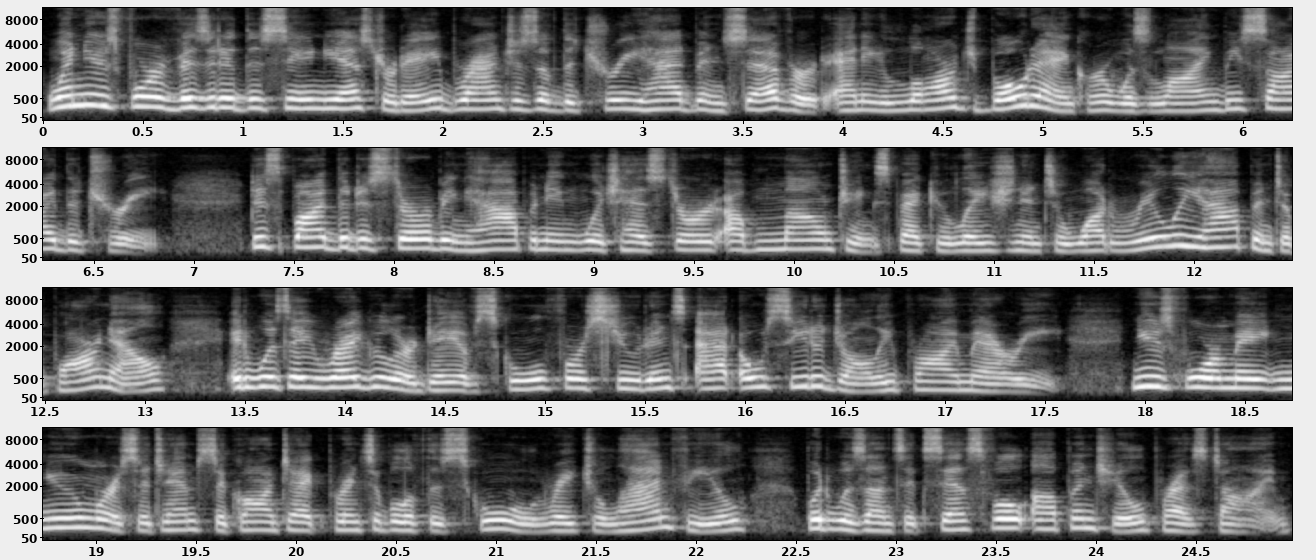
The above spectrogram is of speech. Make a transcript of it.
When News 4 visited the scene yesterday, branches of the tree had been severed and a large boat anchor was lying beside the tree. Despite the disturbing happening which has stirred up mounting speculation into what really happened to Parnell, it was a regular day of school for students at Oseta Jolly Primary. News 4 made numerous attempts to contact principal of the school, Rachel Hanfield, but was unsuccessful up until press time.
